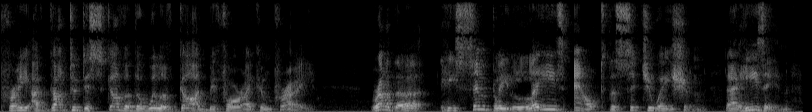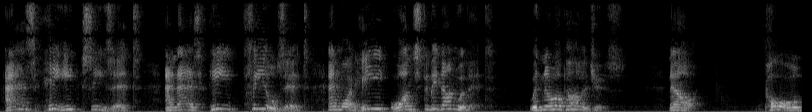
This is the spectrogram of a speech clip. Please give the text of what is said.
pray. I've got to discover the will of God before I can pray. Rather, he simply lays out the situation that he's in as he sees it and as he feels it and what he wants to be done with it with no apologies. Now, Paul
